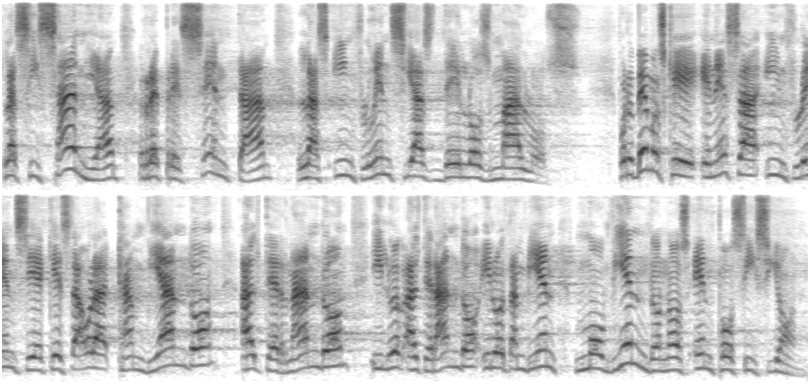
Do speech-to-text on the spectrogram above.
La cizaña representa las influencias de los malos. Porque vemos que en esa influencia que está ahora cambiando, alternando y luego alterando y luego también moviéndonos en posición.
